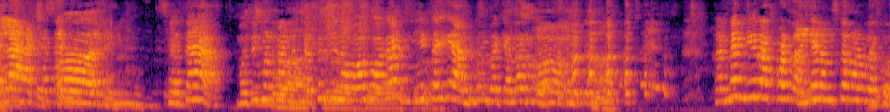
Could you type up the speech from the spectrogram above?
ಎಲ್ಲ ಶ್ವೇತಾ ಮದುವೆ ಮಾಡ್ಕೊಂಡು ಚತುರ್ಥಿನ ಹೋಗುವಾಗ ನೀಟಾಗಿ ಅಡ್ಡು ಬಿಡ್ಬೇಕು ಎಲ್ಲರೂ ಕಣ್ಣೆ ನೀರ್ ಹಾಕ್ಬಾರ್ದು ಹಂಗೆ ನಮಸ್ಕಾರ ಮಾಡ್ಬೇಕು.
